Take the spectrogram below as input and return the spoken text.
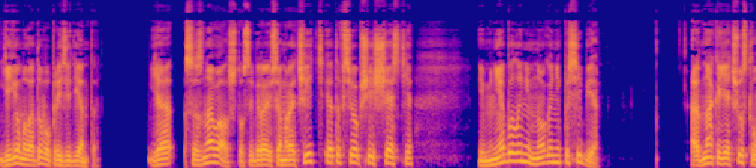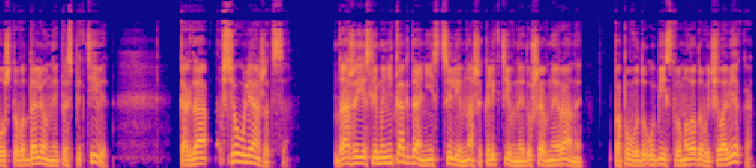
ее молодого президента. Я сознавал, что собираюсь омрачить это всеобщее счастье, и мне было немного не по себе. Однако я чувствовал, что в отдаленной перспективе, когда все уляжется, даже если мы никогда не исцелим наши коллективные душевные раны по поводу убийства молодого человека,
